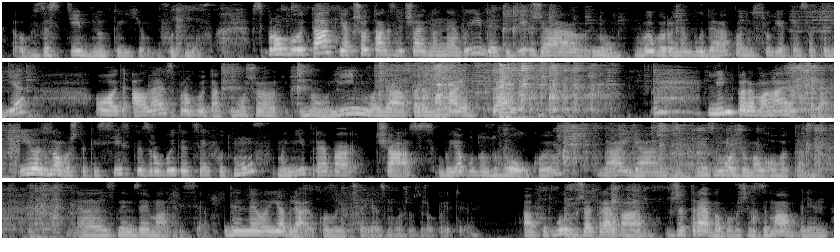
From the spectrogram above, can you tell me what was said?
в застібнутий футмув. Спробую так. Якщо так, звичайно, не вийде, тоді вже ну, вибору не буде, понесу в якесь ательє. От, але спробую так, тому що ну, лінь моя перемагає все. Лінь перемагає все. І от знову ж таки, сісти, зробити цей футмув, мені треба час, бо я буду з голкою. Да? Я не зможу малого там е, з ним займатися. Не, не уявляю, коли це я зможу зробити. А футмув вже треба, вже треба, бо вже зима, блін.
